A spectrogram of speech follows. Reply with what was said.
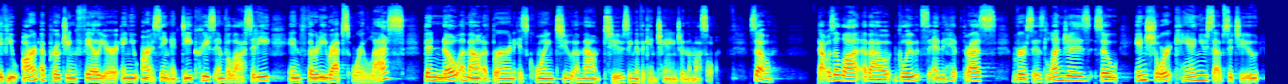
if you aren't approaching failure and you aren't seeing a decrease in velocity in 30 reps or less, then no amount of burn is going to amount to significant change in the muscle. So that was a lot about glutes and hip thrusts versus lunges. So in short, can you substitute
